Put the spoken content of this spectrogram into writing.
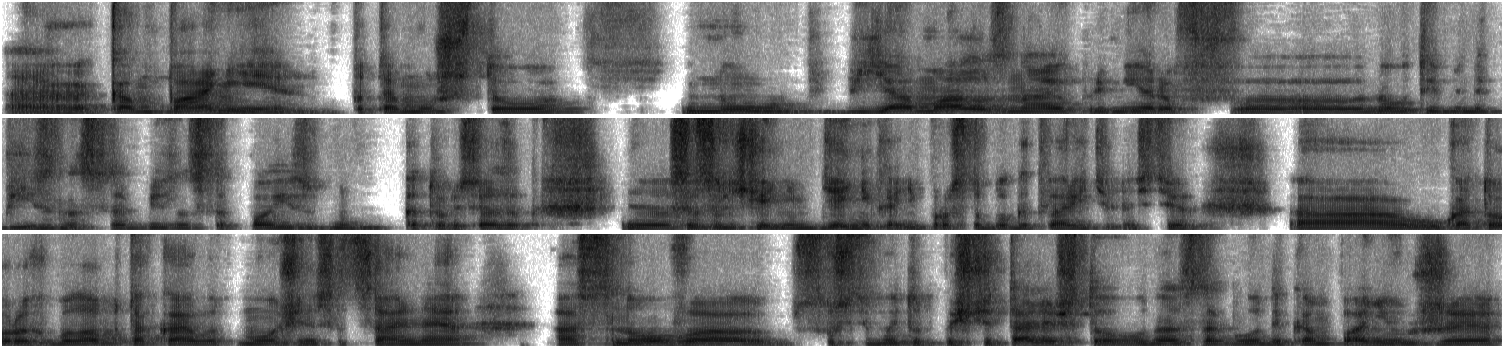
э, компании, потому что ну, я мало знаю примеров, э, ну, вот именно бизнеса, бизнеса, по, ну, который связан э, с извлечением денег, а не просто благотворительностью, а, у которых была бы такая вот мощная социальная основа. Слушайте, мы тут посчитали, что у нас за годы компании уже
